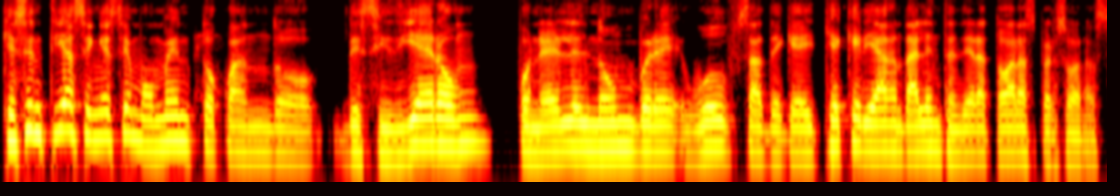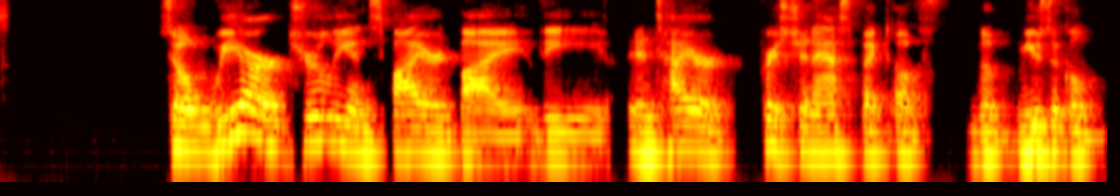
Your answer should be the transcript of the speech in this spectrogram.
¿qué sentías en ese momento cuando decidieron ponerle el nombre Wolves at the Gate? ¿Qué querían darle a entender a todas las personas? So we are truly inspired by the entire Christian aspect of the musical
